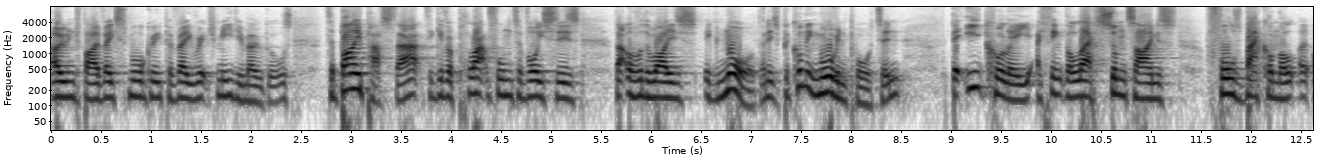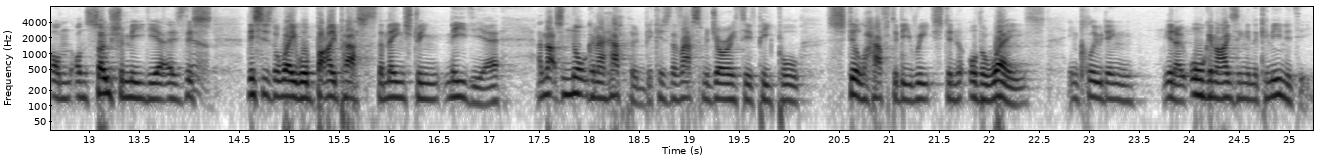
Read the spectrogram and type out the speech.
owned by a very small group of very rich media moguls, to bypass that, to give a platform to voices that are otherwise ignored. And it's becoming more important. But equally, I think the left sometimes falls back on, the, on, on social media as this, yeah. This is the way we'll bypass the mainstream media. And that's not going to happen because the vast majority of people still have to be reached in other ways, including you know, organising in the community.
